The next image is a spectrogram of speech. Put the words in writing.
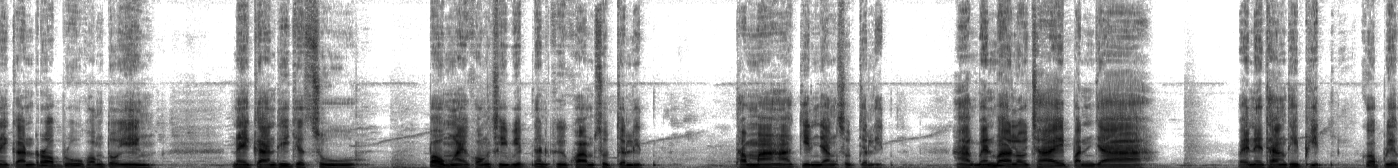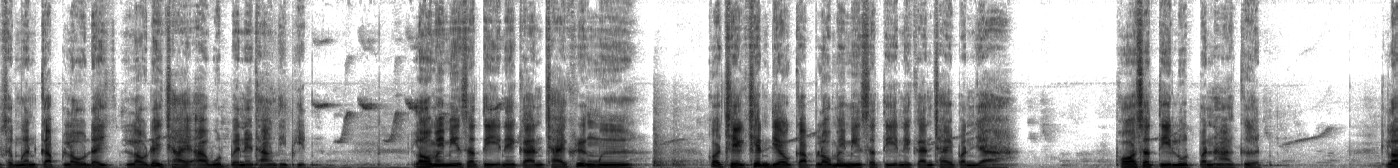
ในการรอบรู้ของตัวเอง ในการที่จะสู่เป้าหมายของชีวิตนั่นคือความสุจริตทำมาหากินอย่างสุจริต หากแม้นว่าเราใช้ปัญญาไปในทางที่ผิด ก็เปรียบเสมือนกับเราได้เราได้ใช้อาวุธไปในทางที่ผิด เราไม่มีสติในการใช้เครื่องมือ ก็เชกเช่นเดียวกับเราไม่มีสติในการใช้ปัญญา พอสติหลุดปัญหาเกิด เรา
